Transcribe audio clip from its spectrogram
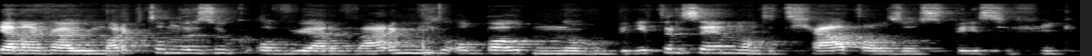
ja, dan gaat je marktonderzoek of je ervaring die je opbouwt nog beter zijn, want het gaat al zo specifiek.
